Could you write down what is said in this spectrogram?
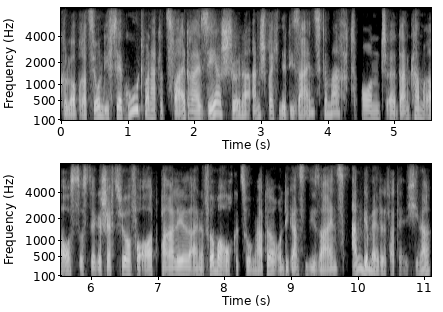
Kollaboration lief sehr gut. Man hatte zwei, drei sehr schöne, ansprechende Designs gemacht und äh, dann kam raus, dass der Geschäftsführer vor Ort parallel eine Firma hochgezogen hatte und die ganzen Designs angemeldet hatte in China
